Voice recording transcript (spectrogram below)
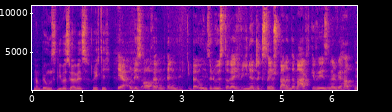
Bei uns Lieferservice, richtig? Ja, und ist auch ein, ein, bei uns in Österreich, Wien, ein extrem spannender Markt gewesen, weil wir hatten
